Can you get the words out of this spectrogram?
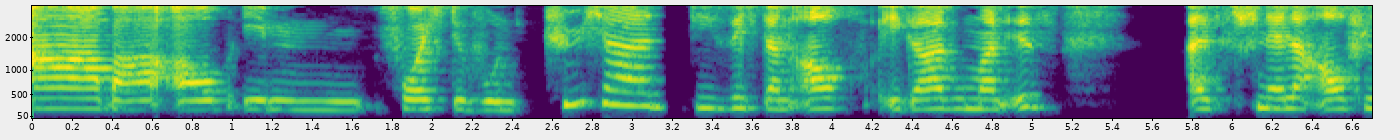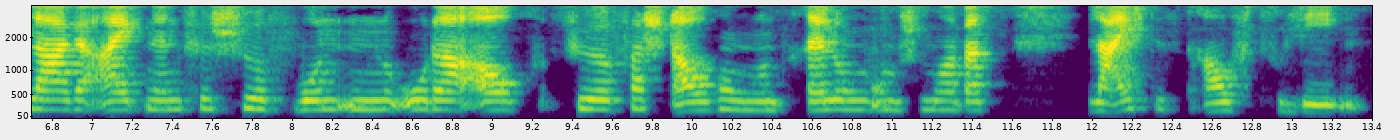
Aber auch eben feuchte Wundtücher, die sich dann auch, egal wo man ist, als schnelle Auflage eignen für Schürfwunden oder auch für Verstauchungen und Prellungen, um schon mal was Leichtes draufzulegen.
